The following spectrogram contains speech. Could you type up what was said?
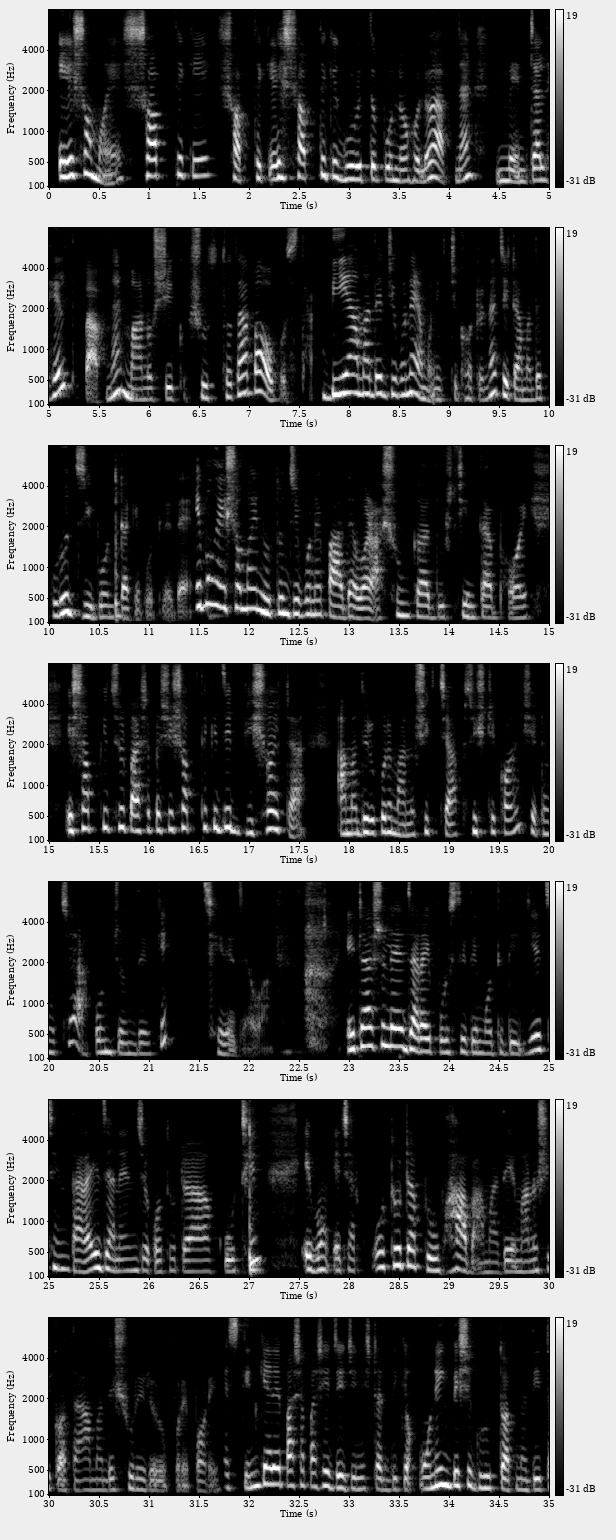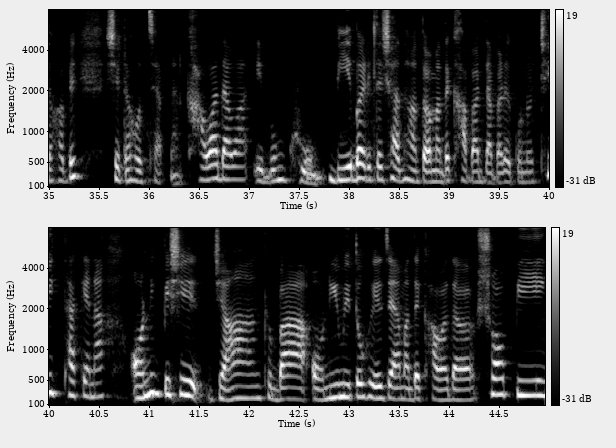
এ সময়ে সব থেকে সব থেকে সব থেকে গুরুত্বপূর্ণ হলো আপনার মেন্টাল হেলথ বা আপনার মানসিক সুস্থতা বা অবস্থা। বিয়ে আমাদের জীবনে এমন একটি ঘটনা যেটা আমাদের পুরো জীবনটাকে বদলে দেয়। এবং এই সময় নতুন জীবনে পা দেওয়ার আশঙ্কা, দুশ্চিন্তা, ভয় এসব কিছুর পাশাপাশি সব থেকে যে বিষয়টা আমাদের উপরে মানসিক চাপ সৃষ্টি করে সেটা হচ্ছে আপনজনদেরকে ছেড়ে যাওয়া। এটা আসলে যারা এই পরিস্থিতির মধ্যে দিয়ে গিয়েছেন, তারাই জানেন যে কতটা কঠিন এবং এটার কতটা প্রভাব আমাদের মানসিকতা, আমাদের শরীরের উপরে পড়ে। স্কিন কেয়ারের পাশাপাশি যে জিনিসটার দিকে অনেক বেশি গুরুত্ব আপনার দিতে হবে, সেটা হচ্ছে আপনার খাওয়া দাওয়া এবং ঘুম। বিয়ে বাড়িতে সাধারণত আমাদের খাবার দাবারের কোনো ঠিক থাকে না। অনেক বেশি জাঙ্ক বা অনিয়মিত হয়ে যায় আমাদের খাওয়া দাওয়া শপিং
